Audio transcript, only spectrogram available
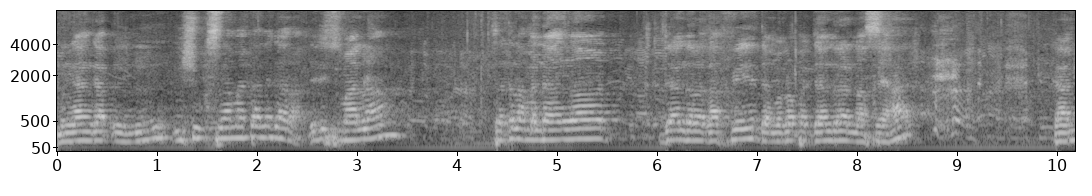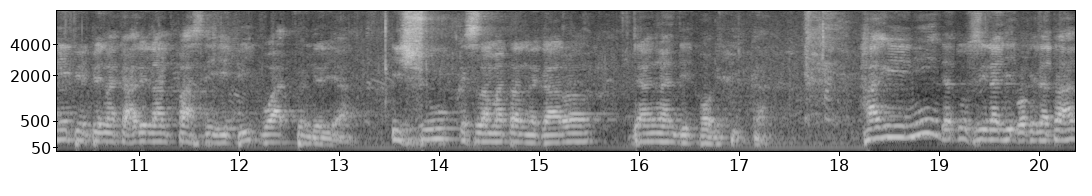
menganggap ini isu keselamatan negara Jadi semalam setelah mendengar Jenderal Ghafir dan beberapa jenderal nasihat kami pimpinan keadilan PAS di IP buat pendirian isu keselamatan negara jangan dipolitikkan hari ini Datuk Seri Najib Wakil Dataan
